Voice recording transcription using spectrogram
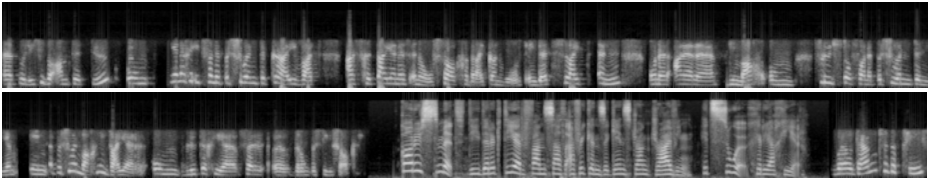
'n polisiebeampte toe om enige iets van 'n persoon te kry wat as getuienis in 'n hofsaak gebruik kan word en dit sluit in onder andere die mag om vloeistof van 'n persoon te neem en 'n persoon mag nie weier om bloed te gee vir 'n uh, dronkbestuursaak nie. Karu Smith, die direkteur van South Africans Against Drunk Driving, het so gereageer. Well done to the police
